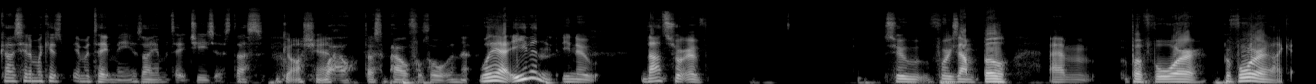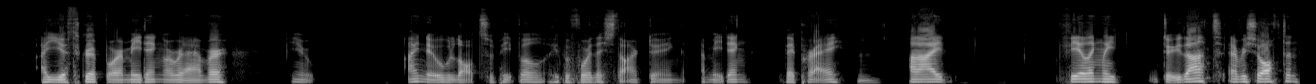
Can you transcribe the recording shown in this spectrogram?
Can I say to my kids, imitate me as I imitate Jesus? That's gosh, yeah. wow. That's a powerful thought, isn't it? Well, yeah, even you know that sort of. So, for example, um, before before like a youth group or a meeting or whatever, you know, I know lots of people who before they start doing a meeting they pray, Mm. and I feelingly do that every so often,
